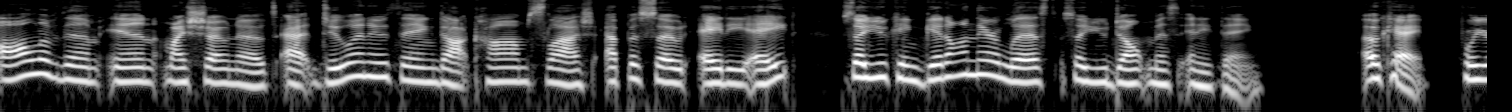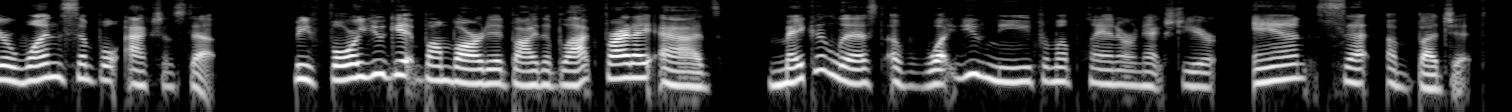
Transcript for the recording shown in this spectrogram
all of them in my show notes at doanewthing.com slash episode 88 so you can get on their list so you don't miss anything. Okay, for your one simple action step. Before you get bombarded by the Black Friday ads, make a list of what you need from a planner next year and set a budget.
